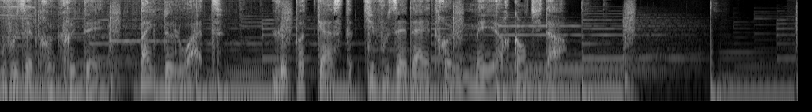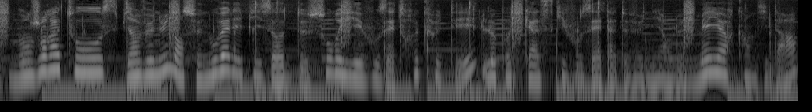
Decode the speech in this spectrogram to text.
vous êtes recruté by Deloitte, le podcast qui vous aide à être le meilleur candidat. Bonjour à tous, bienvenue dans ce nouvel épisode de Souriez, vous êtes recruté, le podcast qui vous aide à devenir le meilleur candidat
